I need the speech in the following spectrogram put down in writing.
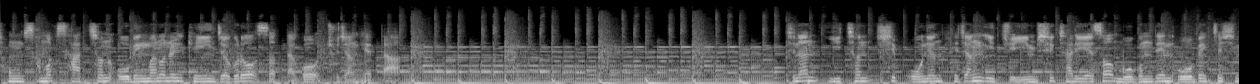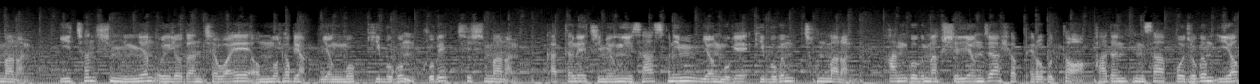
총 3억 4,500만 원을 개인적으로 썼다고 주장했다. 지난 2015년 회장 이 취임식 자리에서 모금된 570만원, 2016년 의료단체와의 업무 협약 명목 기부금 970만원, 같은 해 지명이사 선임 명목의 기부금 1000만원, 한국음악실령자협회로부터 받은 행사 보조금 2억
